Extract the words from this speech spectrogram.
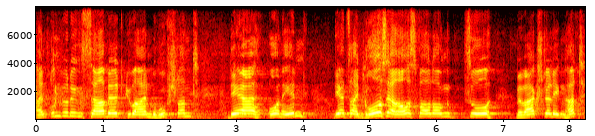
ein unwürdiges Zerrbild über einen Berufsstand, der ohnehin derzeit große Herausforderungen zu bewerkstelligen hat.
